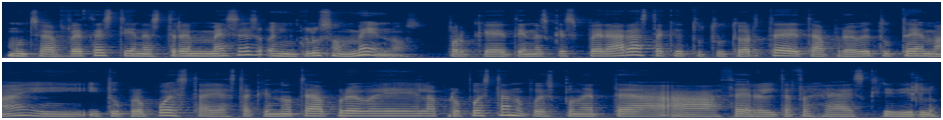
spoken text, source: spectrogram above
muchas veces tienes tres meses o incluso menos, porque tienes que esperar hasta que tu tutor te, te apruebe tu tema y, tu propuesta y hasta que no te apruebe la propuesta no puedes ponerte a hacer el TFG, a escribirlo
